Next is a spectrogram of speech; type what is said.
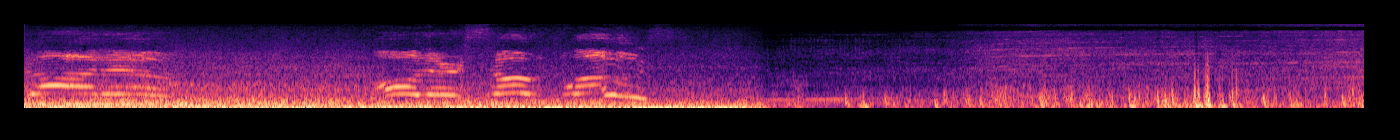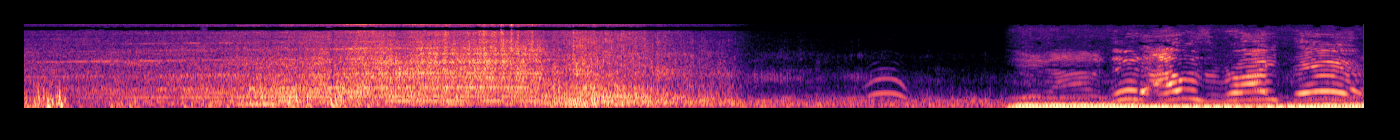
Got him! Oh, they're so close! Dude, I was right there.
